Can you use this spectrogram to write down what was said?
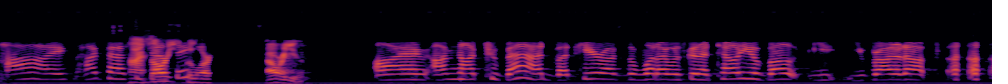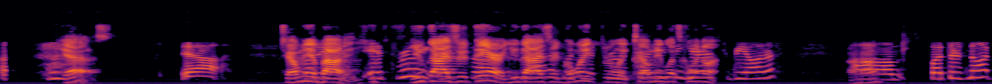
Hi, hi, Pastor. Hi, how are you, Gloria? How are you? I I'm not too bad, but here are the, what I was going to tell you about. You you brought it up. yes. Yeah. Tell me but about it. it. You, it's really, you guys are there. Uh, you guys are going through really it. Tell me what's going here, on. To be honest. Uh-huh. Um, but there's not.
